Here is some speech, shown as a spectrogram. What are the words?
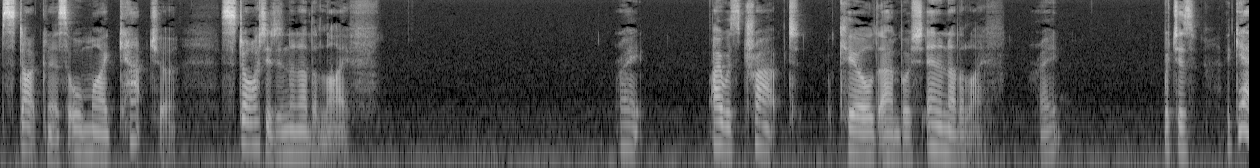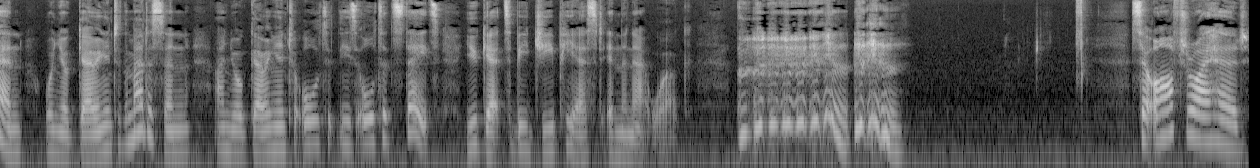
stuckness or my capture started in another life. Right? I was trapped, killed, ambushed in another life, right? Which is Again, when you're going into the medicine and you're going into altered, these altered states, you get to be GPSed in the network. so after I had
